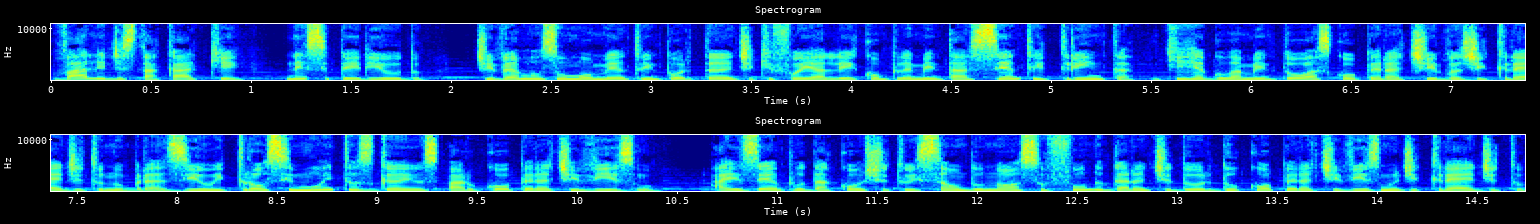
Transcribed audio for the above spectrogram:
Vale destacar que, nesse período, tivemos um momento importante que foi a Lei Complementar 130, que regulamentou as cooperativas de crédito no Brasil e trouxe muitos ganhos para o cooperativismo, a exemplo da constituição do nosso Fundo Garantidor do Cooperativismo de Crédito,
